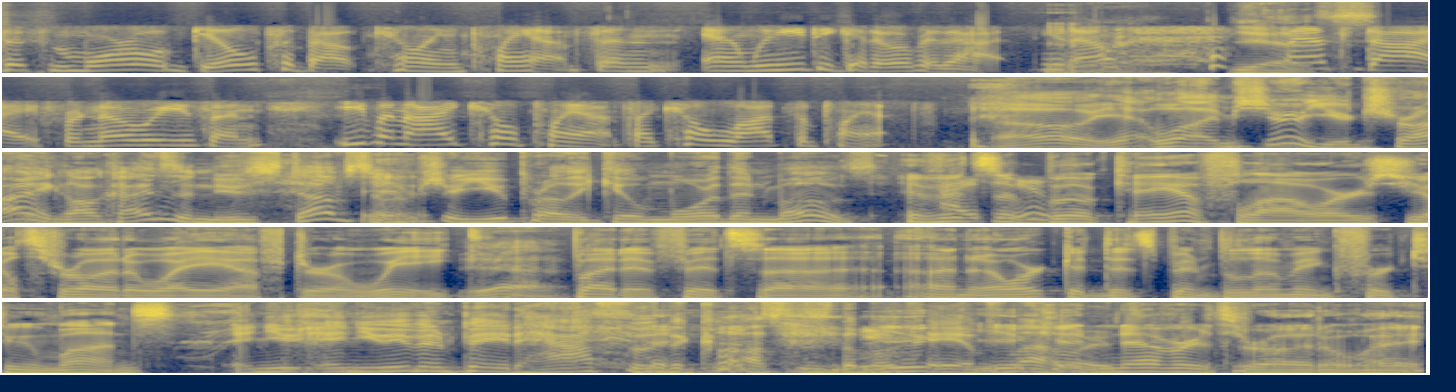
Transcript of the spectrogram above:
this moral guilt about killing plants, and and we need to get over that. You know, Yes. plants die for no reason. Even I kill plants. I kill lots of plants. Oh yeah. Well, I'm sure you're trying all kinds of new stuff, so I'm sure you probably kill more than most. If it's I a do. bouquet of flowers, you'll throw it away after a week. Yeah. But if it's a, an orchid that's been blooming for two months, And you and you even paid half of the cost as the you, bouquet of flowers. you can never throw it away.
